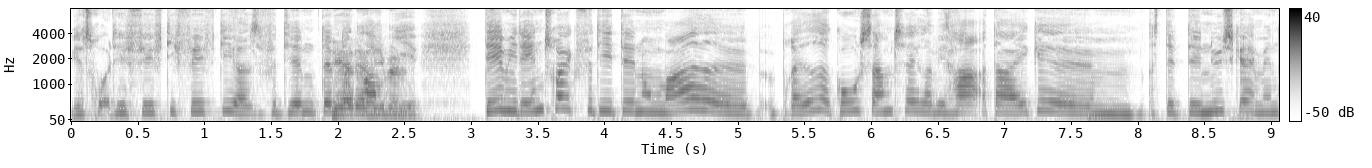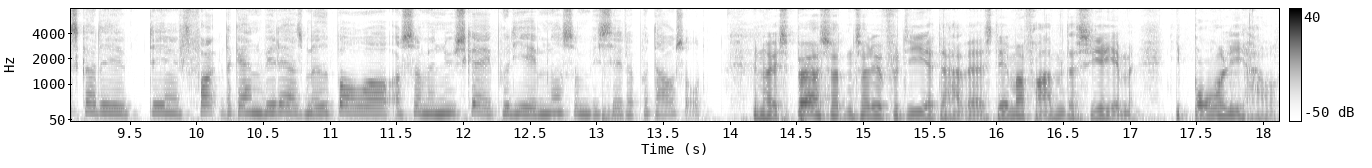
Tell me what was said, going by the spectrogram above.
Jeg tror, det er 50-50, altså for dem, dem der kom i... Det er mit indtryk, fordi det er nogle meget øh, brede og gode samtaler, vi har. Der er ikke... Øh, altså det, det er nysgerrige mennesker, det, det er folk, der gerne vil deres medborgere, og som er nysgerrige på de emner, som vi mm. sætter på dagsordenen. Men når jeg spørger sådan, så er det jo fordi, at der har været stemmer fremme, der siger, jamen, de borgerlige har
